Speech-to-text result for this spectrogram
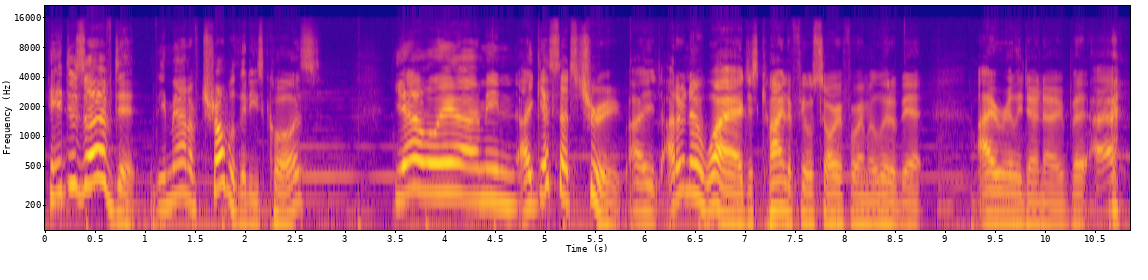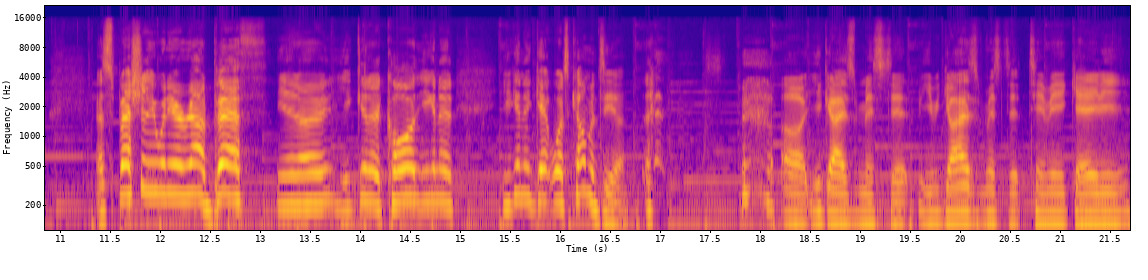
he deserved it. The amount of trouble that he's caused. Yeah, well, yeah, I mean, I guess that's true. I, I don't know why. I just kind of feel sorry for him a little bit. I really don't know. But uh, especially when you're around Beth, you know, you're gonna call, you're gonna, you're gonna get what's coming to you. oh, you guys missed it. You guys missed it, Timmy, Katie.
